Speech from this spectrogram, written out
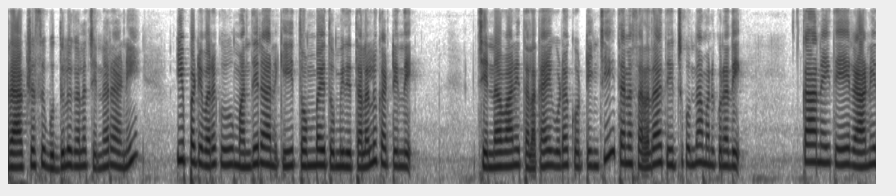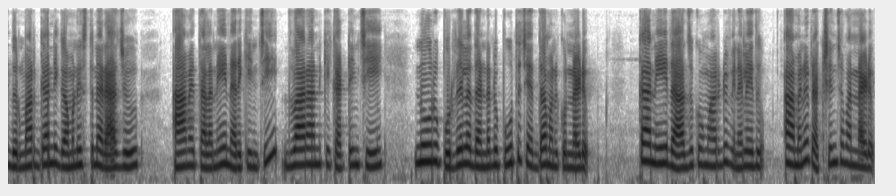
రాక్షసు బుద్ధులు గల చిన్నరాణి ఇప్పటి వరకు మందిరానికి తొంభై తొమ్మిది తలలు కట్టింది. చిన్నవాని తలకాయ కూడా కొట్టించి తన సరదా తీర్చుకుందామనుకున్నది. కానైతే రాణి దుర్మార్గాన్ని గమనిస్తున్న రాజు ఆమె తలనే నరికించి ద్వారానికి కట్టించి నూరు పుర్రెల దండను పూర్తి చేద్దామనుకున్నాడు. కానీ రాజకుమారుడు వినలేదు. ఆమెను రక్షించమన్నాడు.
